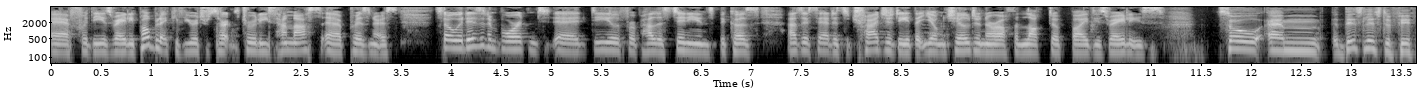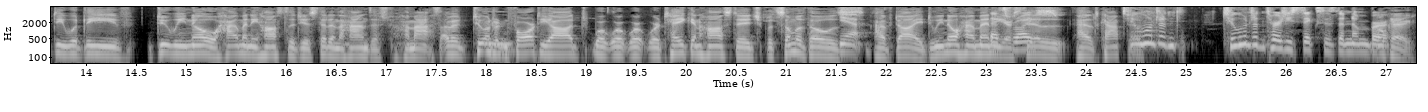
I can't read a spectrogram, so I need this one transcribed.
uh, for the Israeli public if you were to start to release Hamas uh, prisoners. So it is an important uh, deal for Palestinians because, as I said, it's a tragedy that young children are often locked up by the Israelis. So, um, this list of 50 would leave, do we know how many hostages still in the hands of Hamas? About 240 mm. odd were, were, were, taken hostage, but some of those yeah. have died. Do we know how many That's are right. still held captive? 200, 236 is the number. Okay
